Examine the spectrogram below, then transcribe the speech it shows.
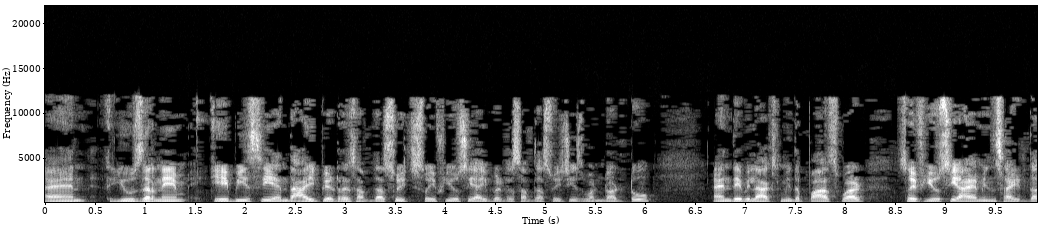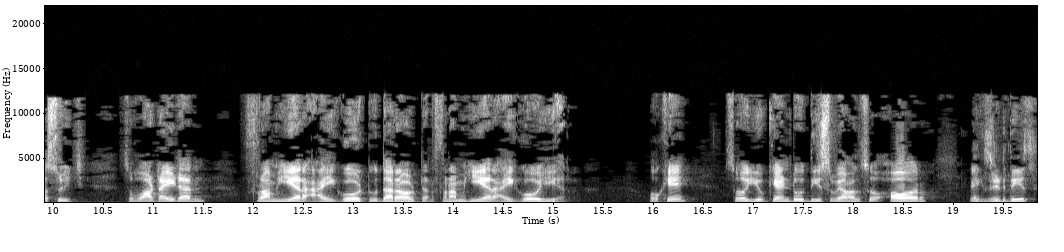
and username ABC and the IP address of the switch. So if you see IP address of the switch is 1.2 and they will ask me the password. So if you see I am inside the switch. So what I done from here I go to the router from here I go here. Okay. So you can do this way also or exit this.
